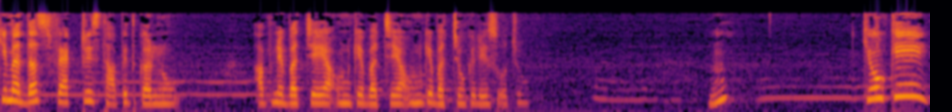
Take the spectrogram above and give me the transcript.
कि मैं दस फैक्ट्री स्थापित कर लूँ, अपने बच्चे या उनके बच्चे या उनके बच्चों के लिए सोचूं? हम्म? क्योंकि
